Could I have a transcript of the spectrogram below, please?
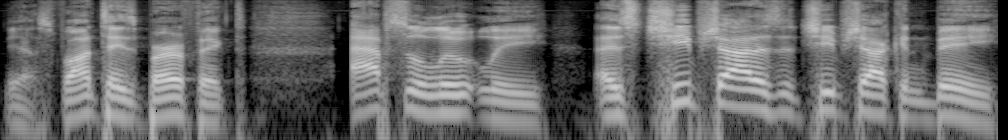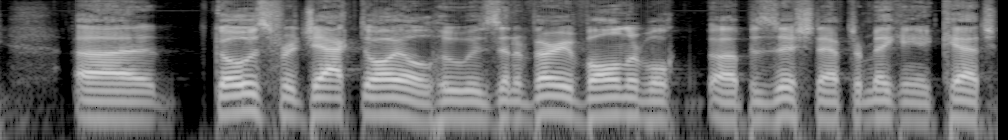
Yes, Vontaze Burfict. absolutely as cheap shot as a cheap shot can be. Uh, goes for Jack Doyle, who is in a very vulnerable uh, position after making a catch.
